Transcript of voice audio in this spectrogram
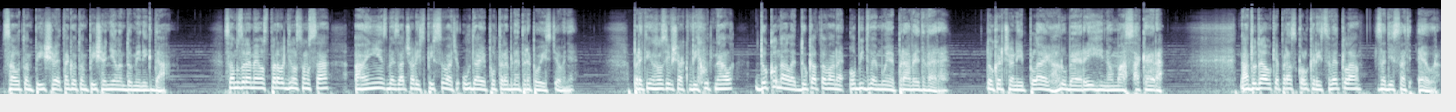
sa o tom píše, tak o tom píše nielen Dominik Dán. Samozrejme, ospravedlnil som sa a nie sme začali spisovať údaje potrebné pre poisťovne. Predtým som si však vychutnal dokonale dokatované obidve moje pravé dvere – dokrčený plech, hrubé rýhy, no masaker. Na dodávke praskol kry svetla za 10 eur.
